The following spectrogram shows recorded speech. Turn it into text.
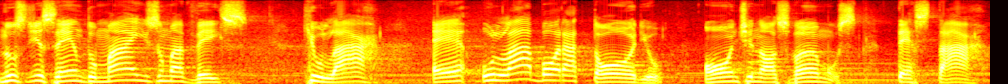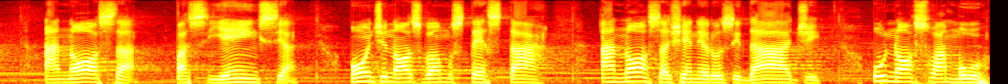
nos dizendo mais uma vez que o lar é o laboratório onde nós vamos testar a nossa paciência, onde nós vamos testar a nossa generosidade, o nosso amor.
